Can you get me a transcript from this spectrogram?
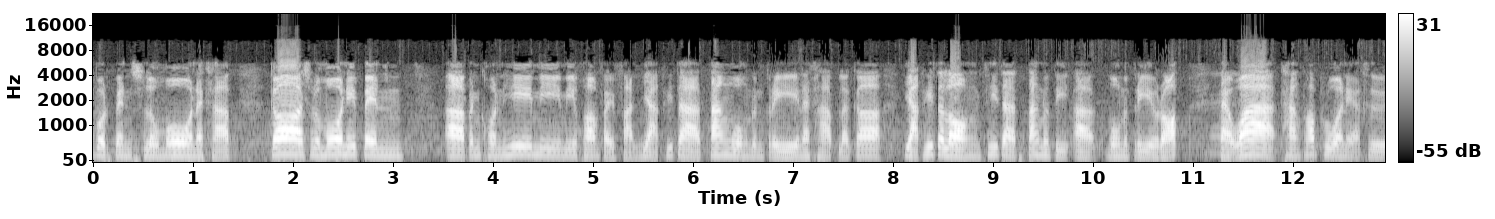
บบทเป็นชโลโมนะครับ ก็ชโลโมนี่เป็นอ่าเป็นคนที่มีมีความใฝ่ฝัน อยากที่จะตั้งวงดนตรีนะครับ แล้วก็อยากที่จะลองที่จะตั้งดนตรีอ่าวงดนตรีร็อก แต่ว่าทางครอบครัวเนี่ยคือ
